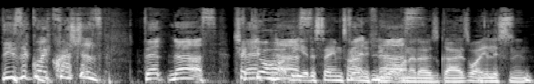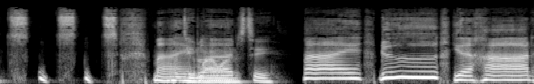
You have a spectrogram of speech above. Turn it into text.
These are great questions. Fitness. Check your heartbeat at the same time if you got one of those guys while you're listening. My I'll do my ones too. My do your heart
